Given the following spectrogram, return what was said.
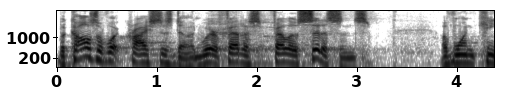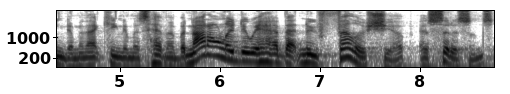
Because of what Christ has done, we're fellow citizens of one kingdom, and that kingdom is heaven. But not only do we have that new fellowship as citizens,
